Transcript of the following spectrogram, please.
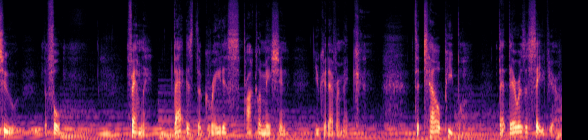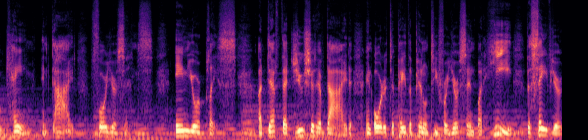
to the full. Family, that is the greatest proclamation you could ever make. to tell people that there is a Savior who came and died for your sins in your place, a death that you should have died in order to pay the penalty for your sin. But He, the Savior,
